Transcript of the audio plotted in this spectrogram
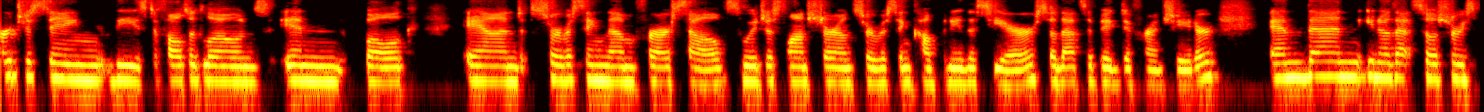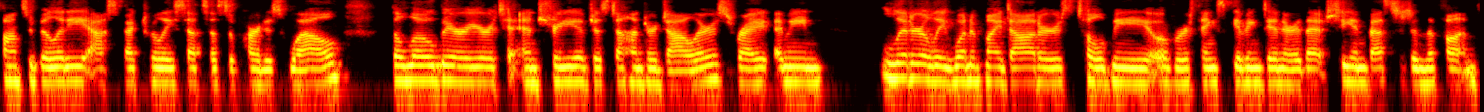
purchasing these defaulted loans in bulk and servicing them for ourselves. We just launched our own servicing company this year, so that's a big differentiator. And then, you know, that social responsibility aspect really sets us apart as well the low barrier to entry of just $100, right? I mean, literally one of my daughters told me over Thanksgiving dinner that she invested in the fund.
